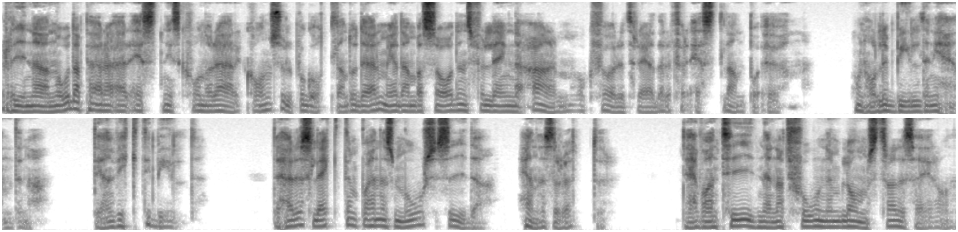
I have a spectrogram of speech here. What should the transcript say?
Rina Nodapera är estnisk honorärkonsul på Gotland och därmed ambassadens förlängda arm och företrädare för Estland på ön. Hon håller bilden i händerna. Det är en viktig bild. Det här är släkten på hennes mors sida, hennes rötter. Det här var en tid när nationen blomstrade, säger hon.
